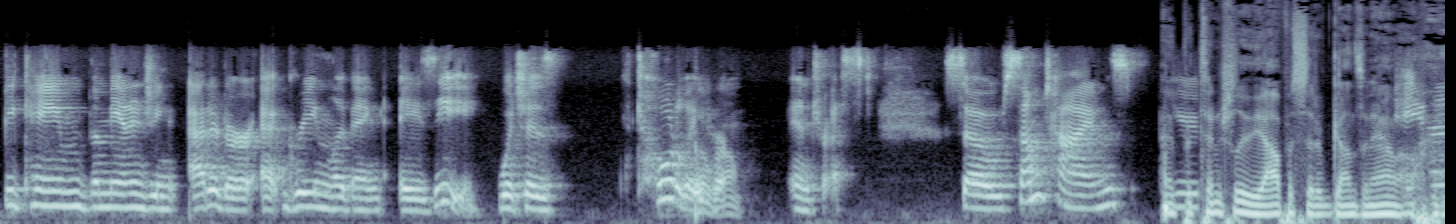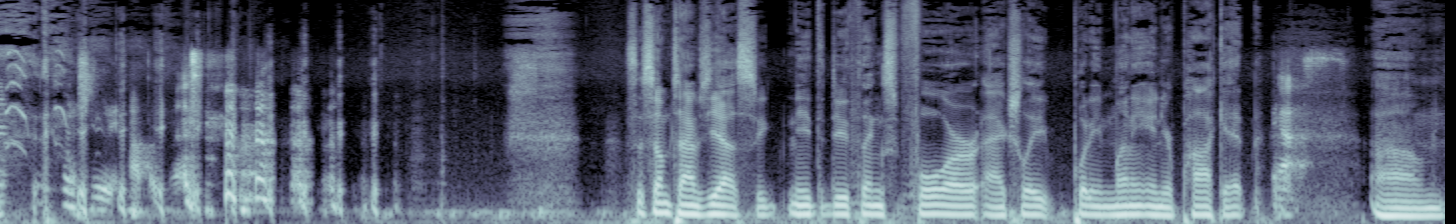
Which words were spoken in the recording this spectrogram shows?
became the managing editor at Green Living AZ, which is totally oh, her wow. interest. So sometimes and you, potentially the opposite of guns and ammo. potentially the opposite. So sometimes, yes, you need to do things for actually putting money in your pocket. Yes. Um,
